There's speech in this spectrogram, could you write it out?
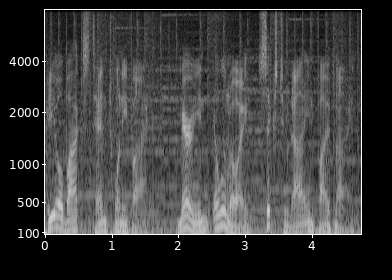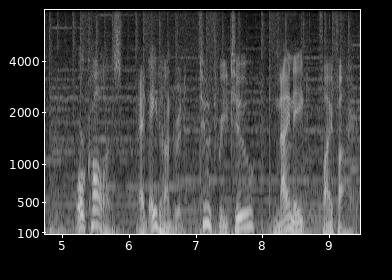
P.O. Box 1025, Marion, Illinois 62959, or call us at 800 232 9855.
